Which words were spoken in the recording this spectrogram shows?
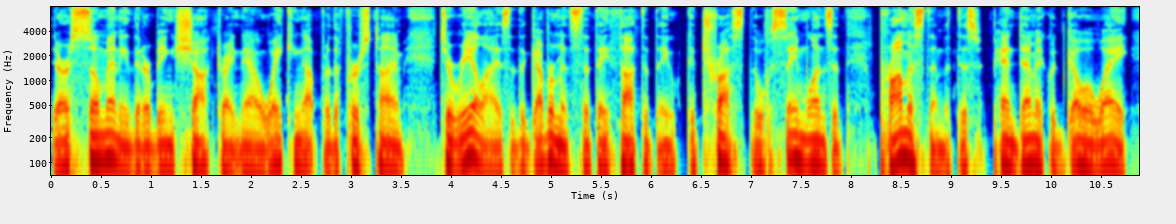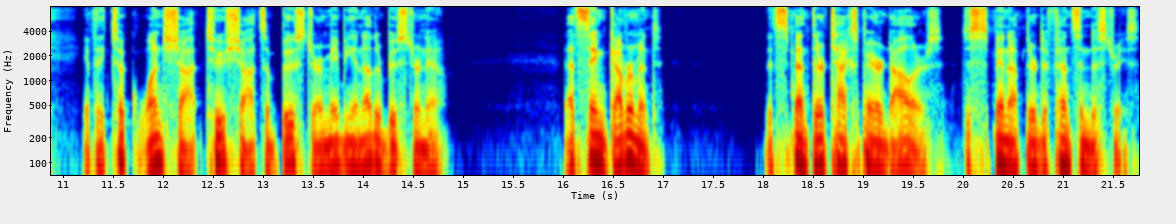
There are so many that are being shocked right now, waking up for the first time to realize that the governments that they thought that they could trust, the same ones that promised them that this pandemic would go away if they took one shot, two shots, a booster, and maybe another booster now. That same government that spent their taxpayer dollars to spin up their defense industries,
